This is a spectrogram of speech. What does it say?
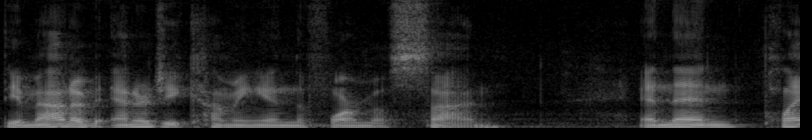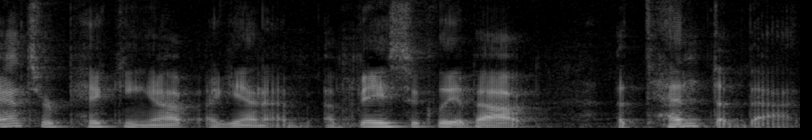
the amount of energy coming in the form of sun, and then plants are picking up, again, a, a basically about a tenth of that.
